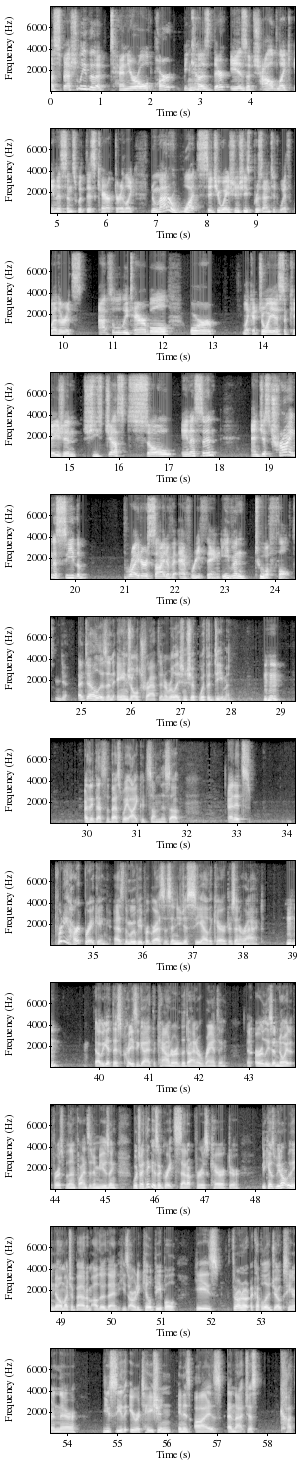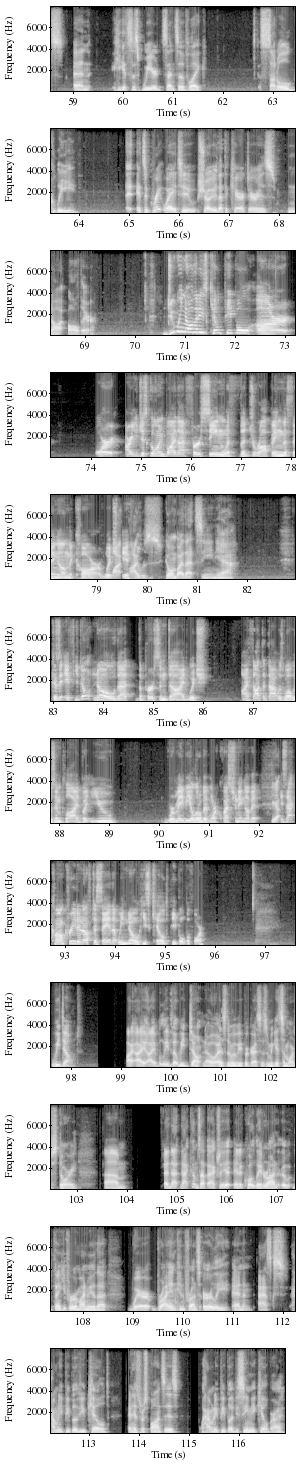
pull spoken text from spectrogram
especially the 10 year old part, because there is a childlike innocence with this character. Like, no matter what situation she's presented with, whether it's absolutely terrible or like a joyous occasion, she's just so innocent and just trying to see the brighter side of everything, even to a fault. Yeah. Adele is an angel trapped in a relationship with a demon. Mhm. I think that's the best way I could sum this up. And it's pretty heartbreaking as the movie progresses and you just see how the characters interact. Mhm. Uh, we get this crazy guy at the counter of the diner ranting. And Early's annoyed at first, but then finds it amusing, which I think is a great setup for his character because we don't really know much about him other than he's already killed people. He's thrown out a couple of jokes here and there. You see the irritation in his eyes, and that just cuts, and he gets this weird sense of like subtle glee. It, it's a great way to show you that the character is not all there. Do we know that he's killed people, or or are you just going by that first scene with the dropping the thing on the car? Which, I, if I was going by that scene, yeah. because if you don't know that the person died, which I thought that that was what was implied, but you were maybe a little bit more questioning of it. Yeah. Is that concrete enough to say that we know he's killed people before? We don't. I, I, I believe that we don't know as the movie progresses and we get some more story. Um, and that, that comes up actually in a quote later on. Uh, Thank you for reminding me of that, where Brian confronts Early and asks, How many people have you killed? And his response is, well, How many people have you seen me kill, Brian?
